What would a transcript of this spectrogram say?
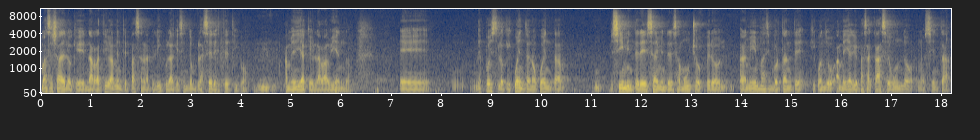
más allá de lo que narrativamente pasa en la película, que siente un placer estético a medida que la va viendo. Eh, después lo que cuenta, no cuenta, sí me interesa y me interesa mucho, pero para mí es más importante que cuando a medida que pasa cada segundo uno sienta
